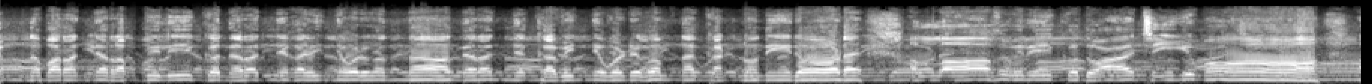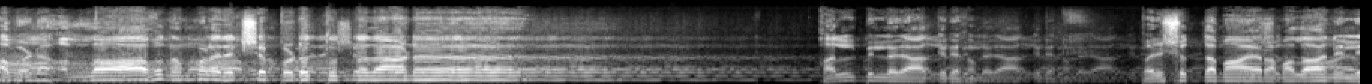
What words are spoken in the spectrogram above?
എന്ന് പറഞ്ഞ് റബ്ബിലേക്ക് നിറഞ്ഞു കഴിഞ്ഞൊഴുകുന്ന നിറഞ്ഞ് കവിഞ്ഞു ഒഴുകുന്ന കണ്ണുനീരോടെ അള്ളാഹുവിലേക്ക് ദ്വാ ചെയ്യുമോ? അവിടെ അള്ളാഹു നമ്മളെ രക്ഷപ്പെടുത്തുന്നതാണ്. കൽബില്ലൊരാഗ്രഹം പരിശുദ്ധമായ റമദാനിൽ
